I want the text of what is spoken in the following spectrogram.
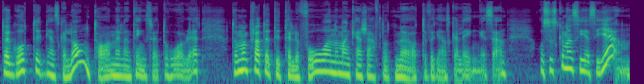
det har gått ett ganska långt tag mellan tingsrätt och hovrätt. Då har man pratat i telefon och man kanske haft något möte för ganska länge sedan. Och så ska man ses igen.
